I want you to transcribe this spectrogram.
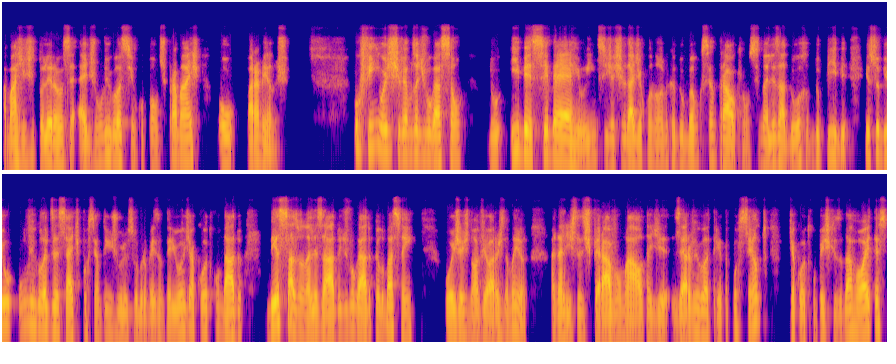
a margem de tolerância é de 1,5 pontos para mais ou para menos. Por fim, hoje tivemos a divulgação do IBCBR, o Índice de Atividade Econômica do Banco Central, que é um sinalizador do PIB, e subiu 1,17% em julho sobre o mês anterior, de acordo com um dado dessazonalizado divulgado pelo Bacen, hoje às 9 horas da manhã. Analistas esperavam uma alta de 0,30%, de acordo com pesquisa da Reuters,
